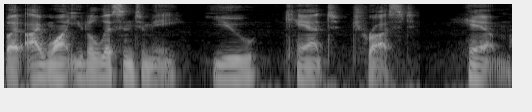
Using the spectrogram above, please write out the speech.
but I want you to listen to me. You can't trust him.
